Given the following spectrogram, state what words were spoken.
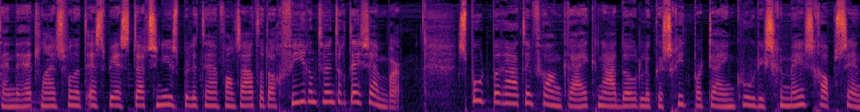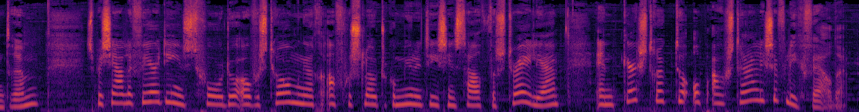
Zijn de headlines van het SBS Dutch nieuwsbulletin van zaterdag 24 december. Spoedberaad in Frankrijk na dodelijke schietpartij in Koerdisch gemeenschapscentrum. Speciale veerdienst voor door overstromingen afgesloten communities in South Australia. En kerstdrukte op Australische vliegvelden.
